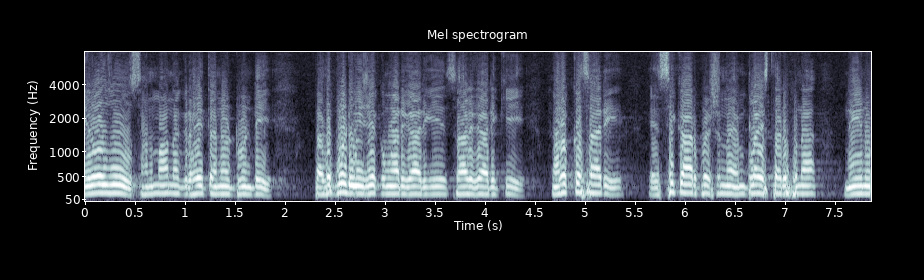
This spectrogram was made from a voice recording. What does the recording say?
ఈరోజు సన్మాన గ్రహీత అయినటువంటి పెదపూడి విజయ్ కుమార్ గారికి సార్ గారికి మరొక్కసారి ఎస్సీ కార్పొరేషన్ ఎంప్లాయీస్ తరఫున నేను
